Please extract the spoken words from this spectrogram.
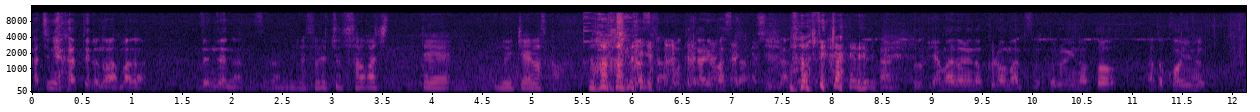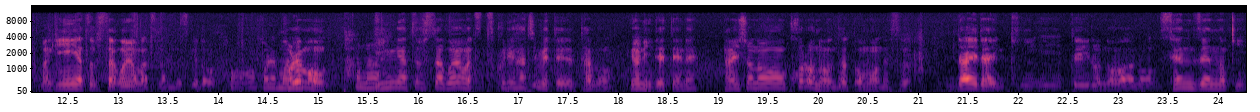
鉢に上がってるのはまだ全然なんですが。じゃあそれちょっと探して抜いちゃいますか？持ってきますか持って帰りますか？新幹線持って帰れる はい、山鳥の黒松古いのとあとこういう、まあ、銀八房御用松なんですけどこれも銀八房御用松作り始めて多分世に出てね。最初の頃のだと思うんです代々聞いているのはあの戦前の木。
